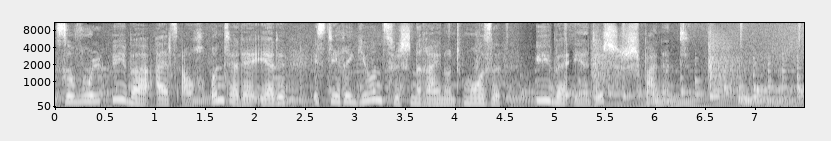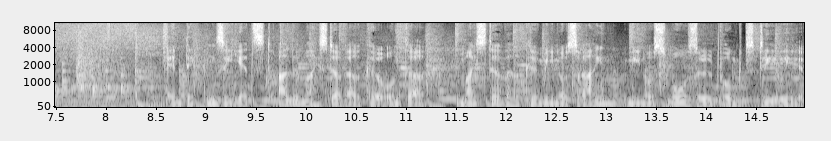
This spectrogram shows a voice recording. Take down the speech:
sowohl über als auch unter der Erde ist die Region zwischen Rhein und Mosel überirdisch spannend. Entdecken Sie jetzt alle Meisterwerke unter meisterwerke-rhein-mosel.de.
